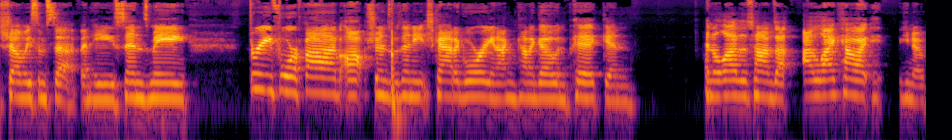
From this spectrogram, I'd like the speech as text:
show me some stuff. And he sends me three, four, five options within each category, and I can kind of go and pick. And and a lot of the times, I, I like how I, you know,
